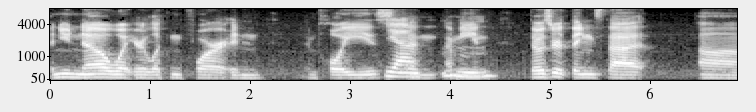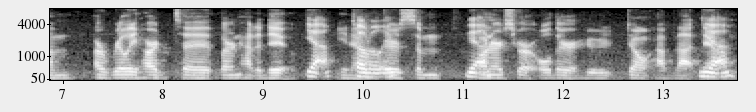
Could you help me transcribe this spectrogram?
And you know what you're looking for in employees. yeah And I mean, those are things that um, are really hard to learn how to do. yeah You know, Totally. there's some yeah owners who are older who don't have that Yeah. down.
